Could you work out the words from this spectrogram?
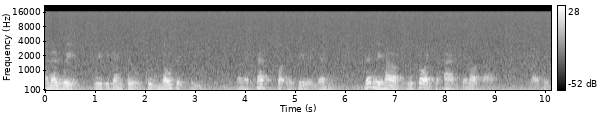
And as we, we begin to, to notice these and accept what we're feeling, then, then we have the choice to act or not act. Like it,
